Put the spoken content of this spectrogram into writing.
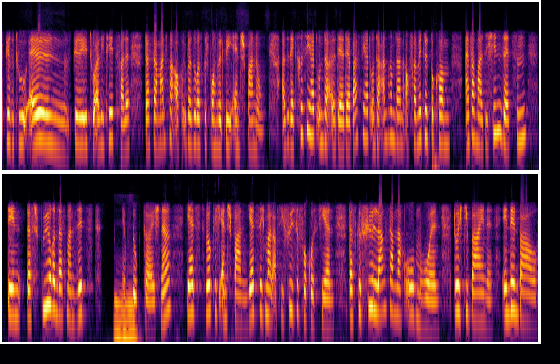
spirituellen Spiritualitätsfalle, dass da manchmal auch über sowas gesprochen wird wie Entspannung. Also der Chrissy hat unter äh, der der Basti hat unter anderem dann auch vermittelt bekommen, einfach mal sich hinsetzen, den das spüren, dass man sitzt im Flugzeug, ne? Jetzt wirklich entspannen, jetzt sich mal auf die Füße fokussieren, das Gefühl langsam nach oben holen, durch die Beine, in den Bauch,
